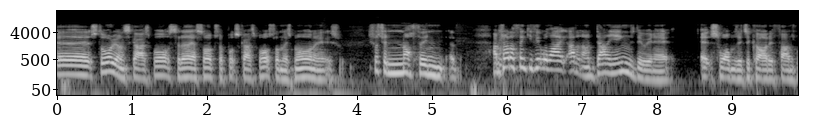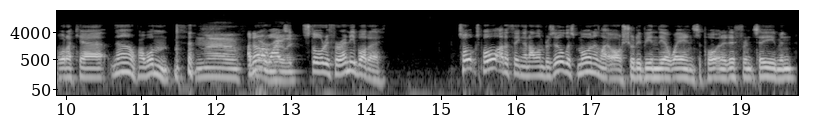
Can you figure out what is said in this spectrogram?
uh, story on Sky Sports today. I saw because I put Sky Sports on this morning. It's such a nothing. I'm trying to think if it were like I don't know Danny Ings doing it at Swansea to Cardiff fans. Would I care? No, I wouldn't. no, I don't know why really. it's a story for anybody. Talk Sport had a thing on Alan Brazil this morning, like, oh, should he be in the away and supporting a different team? And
